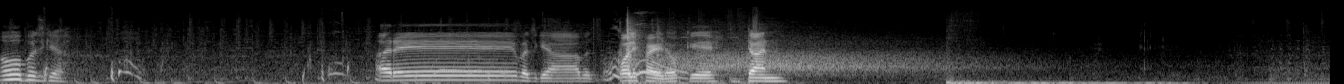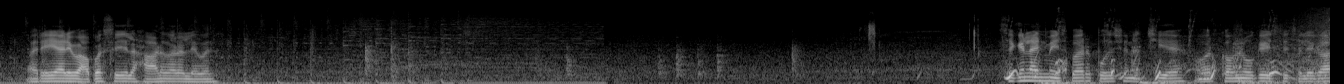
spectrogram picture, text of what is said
ओ बच गया। अरे बच गया क्वालिफाइड ओके डन अरे यार वापस से हार्ड वाला लेवल सेकेंड लाइन में इस बार पोजीशन अच्छी है और कम लोग इससे चलेगा,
